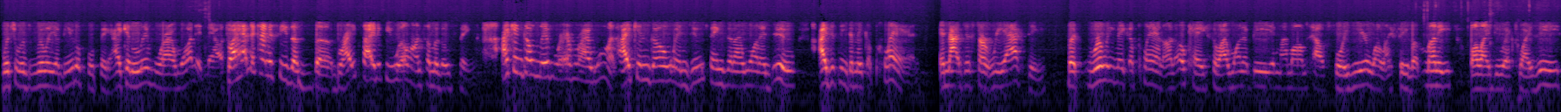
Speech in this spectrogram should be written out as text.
which was really a beautiful thing. I can live where I wanted now. So I had to kind of see the the bright side, if you will, on some of those things. I can go live wherever I want. I can go and do things that I want to do. I just need to make a plan and not just start reacting, but really make a plan on okay, so I want to be in my mom's house for a year while I save up money, while I do X, Y, Z.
